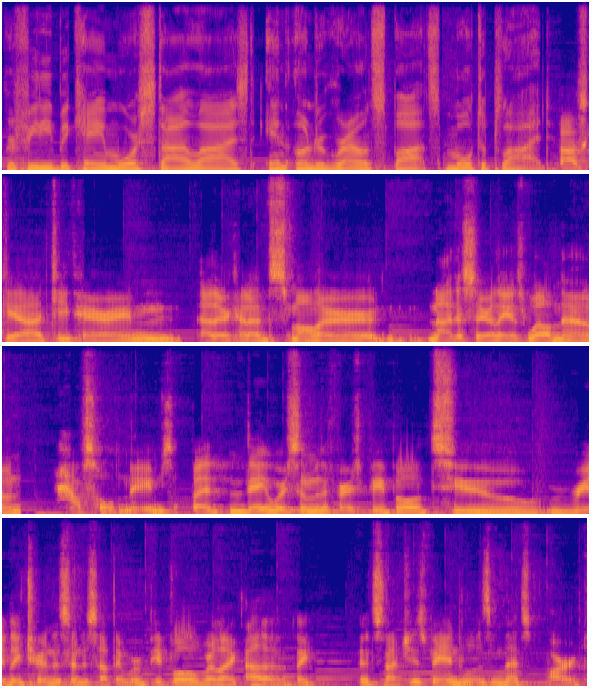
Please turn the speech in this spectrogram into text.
Graffiti became more stylized and underground spots multiplied. Basquiat, Keith Haring, other kind of smaller, not necessarily as well known household names, but they were some of the first people to really turn this into something where people were like, oh, like it's not just vandalism, that's art.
